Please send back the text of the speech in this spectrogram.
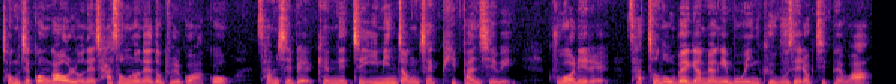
정치권과 언론의 자성론에도 불구하고 30일 켐니츠 이민정책 비판 시위, 9월 1일 4,500여 명이 모인 극우 세력 집회와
